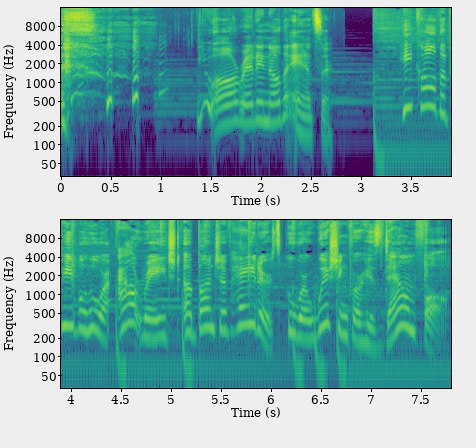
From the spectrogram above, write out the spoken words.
you already know the answer. He called the people who were outraged a bunch of haters who were wishing for his downfall.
